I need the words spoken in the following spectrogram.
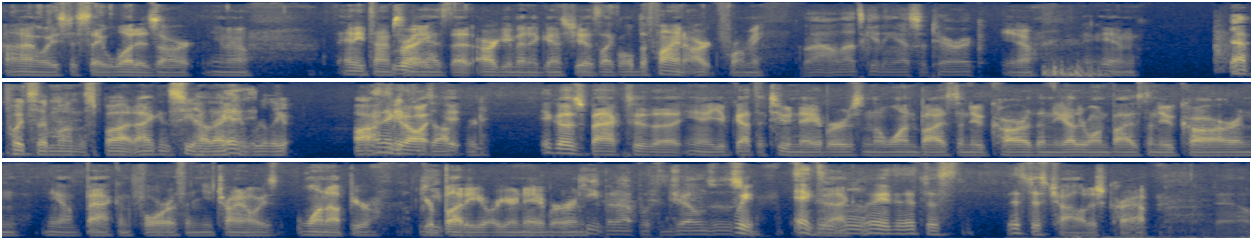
I always just say, "What is art?" You know. Anytime somebody Right. has that argument against you, it's like, "Well, define art for me." Wow, that's getting esoteric. You know. And That puts them on the spot. I can see how that It- can really I think make it all- things it- awkward. it goes back to the you know you've got the two neighbors and the one buys the new car then the other one buys the new car and you know back and forth and you try and always one up your your Keep- buddy or your neighbor and Keeping up with the Joneses. we exactly mm-hmm. it, it just it's just childish crap Yeah.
